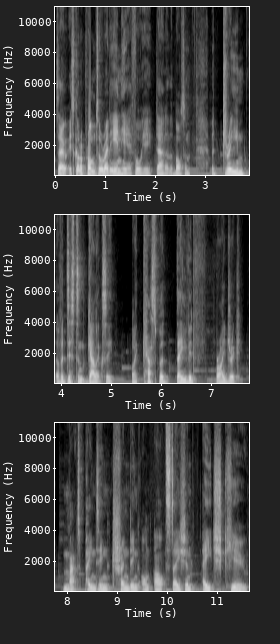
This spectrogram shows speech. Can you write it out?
so it's got a prompt already in here for you down at the bottom. A Dream of a Distant Galaxy by Caspar David Friedrich. Matte painting trending on ArtStation HQ.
